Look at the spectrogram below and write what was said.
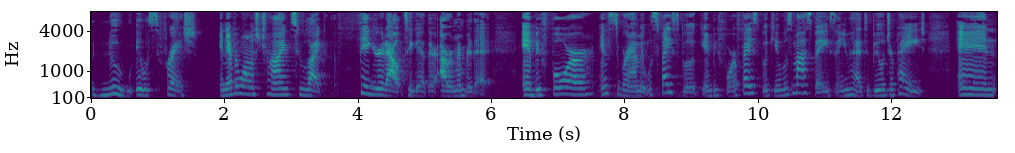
new, it was fresh and everyone was trying to like figure it out together. I remember that. And before Instagram, it was Facebook, and before Facebook, it was MySpace, and you had to build your page. And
